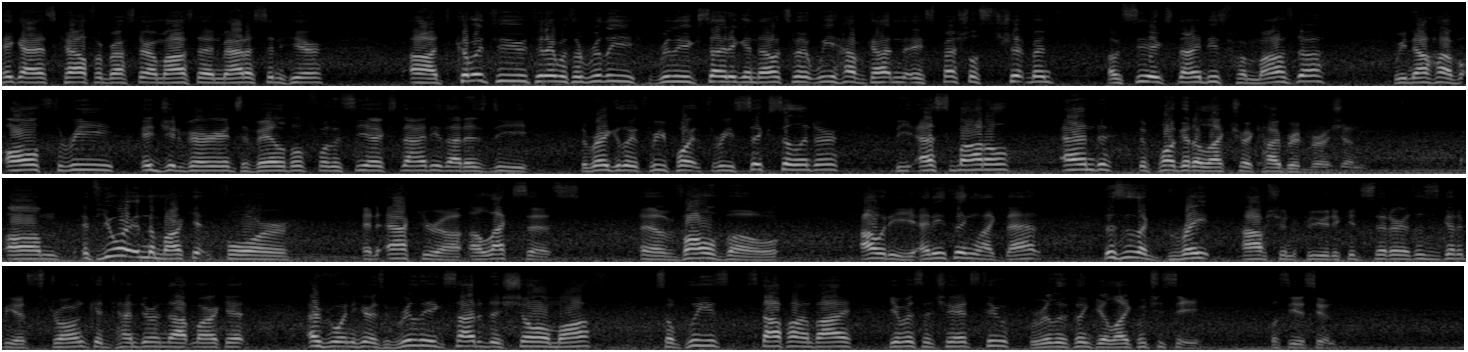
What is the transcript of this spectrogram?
Hey guys, Kyle from Russ Darrow Mazda in Madison here. Uh, coming to you today with a really, really exciting announcement. We have gotten a special shipment of CX-90s from Mazda. We now have all three engine variants available for the CX-90. That is the, the regular 3.36 cylinder, the S model, and the plug-in electric hybrid version. Um, if you are in the market for an Acura, a Lexus, a Volvo, Audi, anything like that, this is a great option for you to consider. This is going to be a strong contender in that market. Everyone here is really excited to show them off. So please stop on by, give us a chance to. We really think you'll like what you see. We'll see you soon.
